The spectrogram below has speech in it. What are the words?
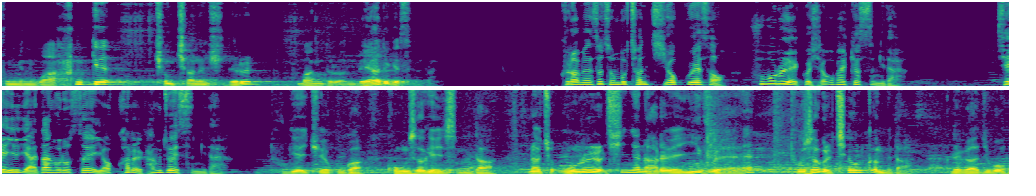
국민과 함께 정치하는 시대를 만들어내야 되겠습니다. 그러면서 전북 전 지역구에서 후보를 낼 것이라고 밝혔습니다. 제1야당으로서의 역할을 강조했습니다. 두 개의 지역구가 공석에 있습니다. 나 저- 오늘 신년 하루회 이후에 두 석을 채울 겁니다. 그래가지고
